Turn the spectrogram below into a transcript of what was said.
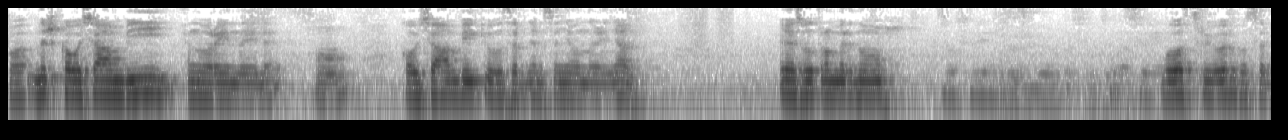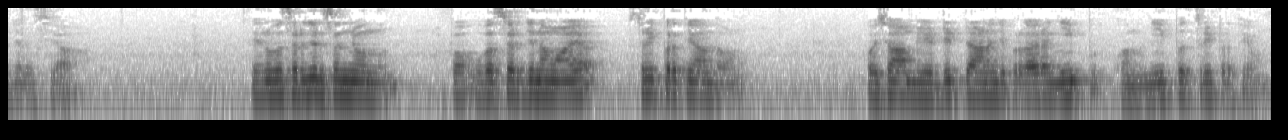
അപ്പൊ നിഷ്കൗശാംബി എന്ന് പറയുന്നതിൽ കൗശാംബിക്ക് വിസർജൻ സഞ്ജ വന്നു കഴിഞ്ഞാൽ ഏ സൂത്രം വരുന്നു? ഇതിന് ഉപസർജന സഞ്ജ വന്നു. അപ്പൊ ഉപസർജനമായ സ്ത്രീ പ്രത്യാന്തമാണ് കൗശാംബി ഡിഡ് ആണെങ്കിൽ പ്രകാരം നീപ്പ് വന്നു. നീപ്പ് സ്ത്രീ പ്രത്യയമാണ്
